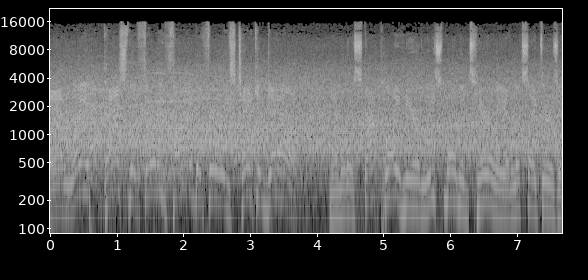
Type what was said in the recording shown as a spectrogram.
And way up past the 35 before he's taken down. And we're going to stop play here, at least momentarily. It looks like there is a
